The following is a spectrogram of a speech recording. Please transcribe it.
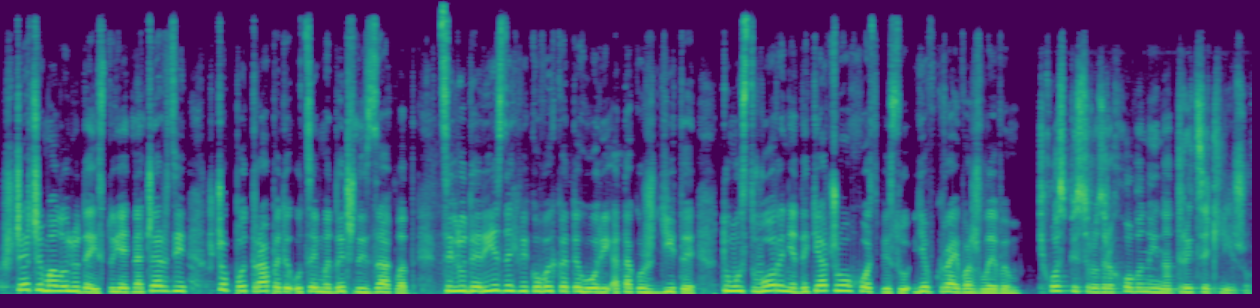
Ще чимало людей стоять на черзі, щоб потрапити у цей медичний заклад. Це люди різних вікових категорій, а також діти. Тому створення дитячого хоспісу є вкрай важливим. Хоспіс розрахований на 30 ліжок.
